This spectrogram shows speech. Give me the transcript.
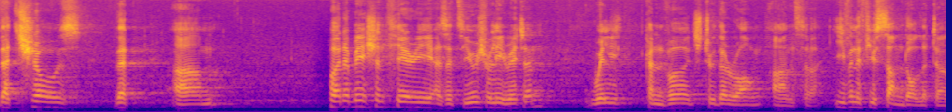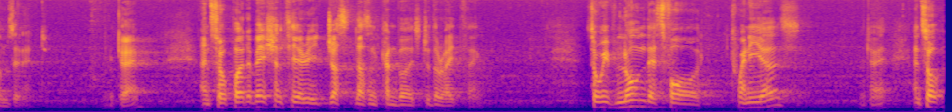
that shows that um, perturbation theory, as it's usually written, will converge to the wrong answer, even if you summed all the terms in it. Okay? And so perturbation theory just doesn't converge to the right thing. So we've known this for 20 years. Okay? And so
